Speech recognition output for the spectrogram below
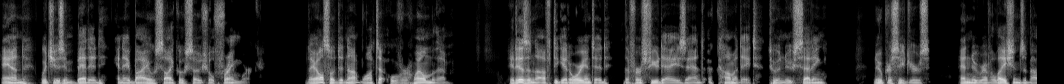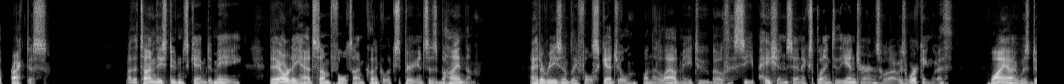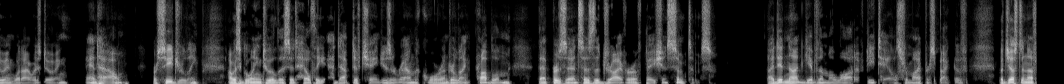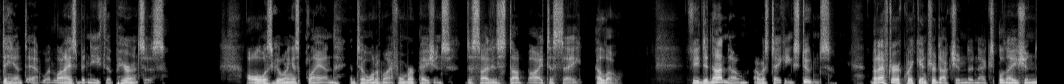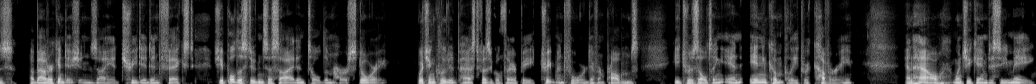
and which is embedded in a biopsychosocial framework. They also did not want to overwhelm them. It is enough to get oriented the first few days and accommodate to a new setting, new procedures, and new revelations about practice. By the time these students came to me, they already had some full time clinical experiences behind them. I had a reasonably full schedule, one that allowed me to both see patients and explain to the interns what I was working with, why I was doing what I was doing, and how, procedurally, I was going to elicit healthy adaptive changes around the core underlying problem that presents as the driver of patient symptoms. I did not give them a lot of details from my perspective, but just enough to hint at what lies beneath appearances all was going as planned until one of my former patients decided to stop by to say hello. She did not know I was taking students, but after a quick introduction and explanations about her conditions I had treated and fixed, she pulled the students aside and told them her story, which included past physical therapy treatment for different problems, each resulting in incomplete recovery, and how, when she came to see me,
